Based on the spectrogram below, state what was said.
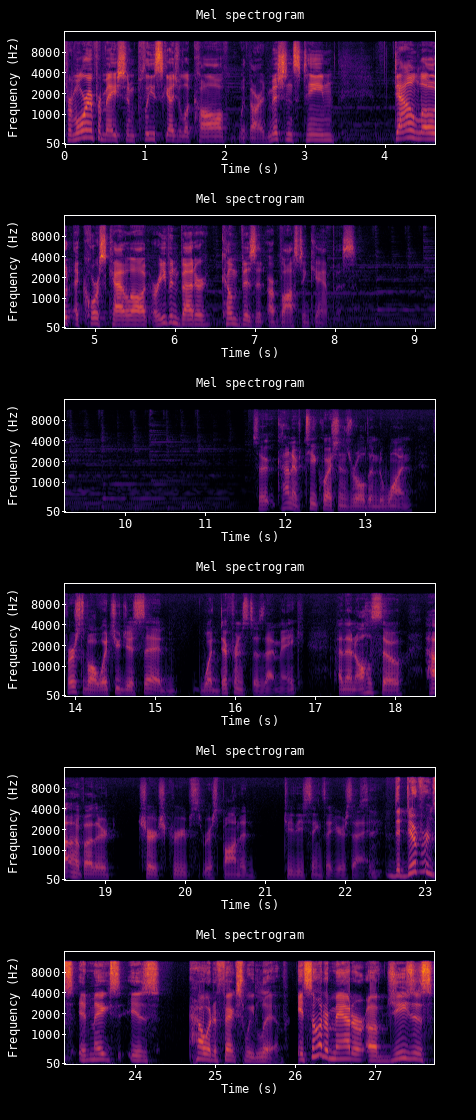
For more information, please schedule a call with our admissions team download a course catalog, or even better, come visit our Boston campus. So, kind of two questions rolled into one. First of all, what you just said, what difference does that make? And then also, how have other church groups responded to these things that you're saying? The difference it makes is how it affects we live. It's not a matter of Jesus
